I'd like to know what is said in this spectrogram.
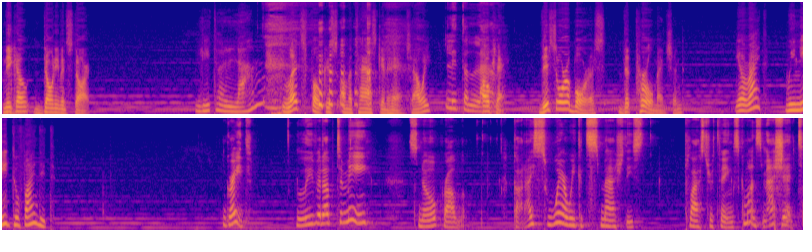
Nico, don't even start. Little lamb? Let's focus on the task in hand, shall we? Little lamb. Okay. This Ouroboros that Pearl mentioned, You're right. We need to find it. Great. Leave it up to me. It's no problem. God, I swear we could smash these plaster things. Come on, smash it.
